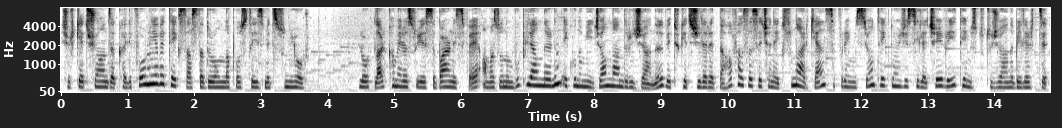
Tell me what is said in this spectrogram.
Şirket şu anda Kaliforniya ve Teksas'ta drone'la posta hizmeti sunuyor. Lordlar Kamerası üyesi Barnes ve Amazon'un bu planlarının ekonomiyi canlandıracağını ve tüketicilere daha fazla seçenek sunarken sıfır emisyon teknolojisiyle çevreyi temiz tutacağını belirtti.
